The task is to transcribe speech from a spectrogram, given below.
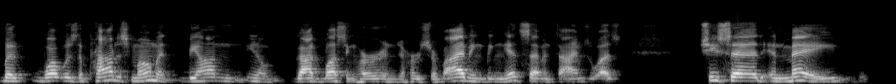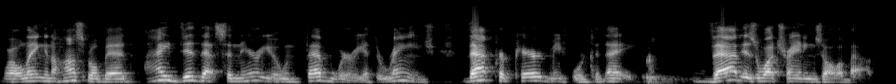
but what was the proudest moment beyond you know God blessing her and her surviving being hit seven times was she said in May while laying in a hospital bed, I did that scenario in February at the range. That prepared me for today. That is what training's all about.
